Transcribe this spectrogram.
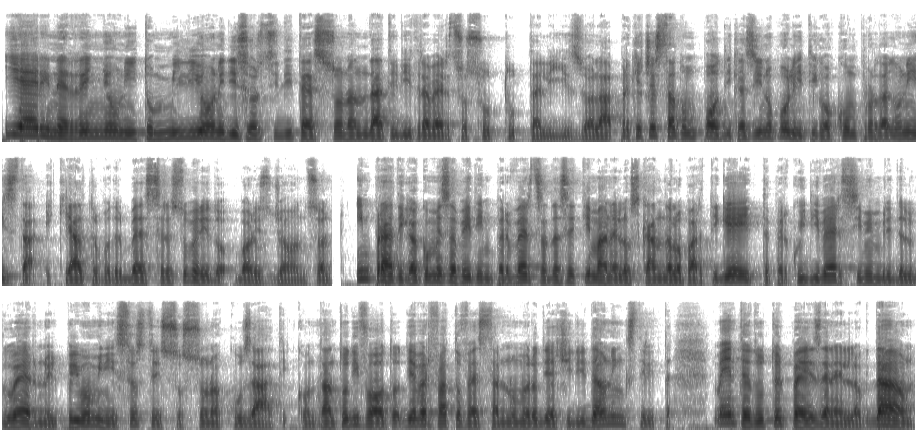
Ieri nel Regno Unito milioni di sorsi di tè sono andati di traverso su tutta l'isola, perché c'è stato un po' di casino politico con protagonista, e chi altro potrebbe essere suo periodo, Boris Johnson. In pratica, come sapete, imperversa da settimane lo scandalo Partygate, per cui diversi membri del governo e il primo ministro stesso sono accusati, con tanto di foto, di aver fatto festa al numero 10 di Downing Street, mentre tutto il paese era in lockdown.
